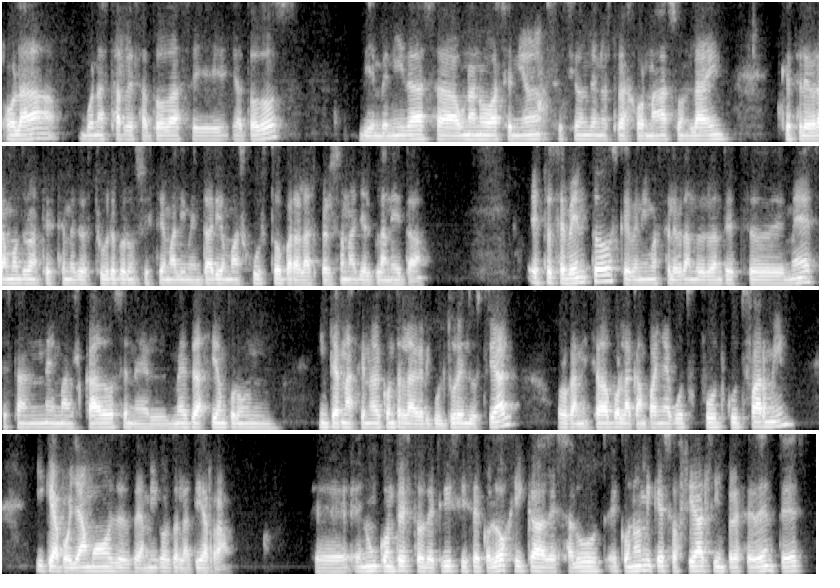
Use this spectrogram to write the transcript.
Hola, buenas tardes a todas y a todos. Bienvenidas a una nueva sesión de nuestras jornadas online que celebramos durante este mes de octubre por un sistema alimentario más justo para las personas y el planeta. Estos eventos que venimos celebrando durante este mes están enmarcados en el mes de acción por un internacional contra la agricultura industrial, organizado por la campaña Good Food, Good Farming y que apoyamos desde Amigos de la Tierra. Eh, en un contexto de crisis ecológica, de salud económica y social sin precedentes,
